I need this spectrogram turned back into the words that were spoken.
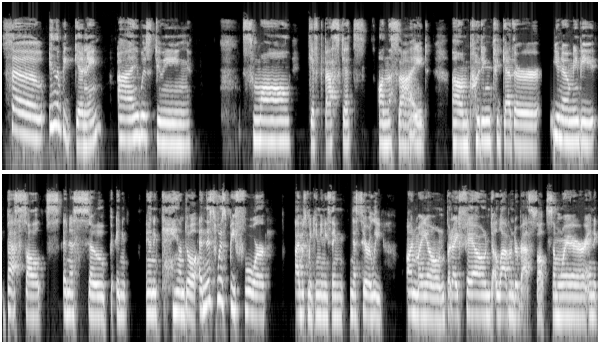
So, in the beginning, I was doing small gift baskets on the side um, putting together, you know, maybe bath salts and a soap and, and a candle. And this was before I was making anything necessarily on my own, but I found a lavender bath salt somewhere and a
